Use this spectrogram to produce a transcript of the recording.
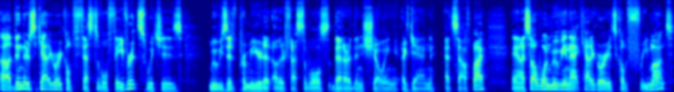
Uh, then there's a category called Festival Favorites, which is movies that have premiered at other festivals that are then showing again at South by. And I saw one movie in that category. It's called Fremont.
